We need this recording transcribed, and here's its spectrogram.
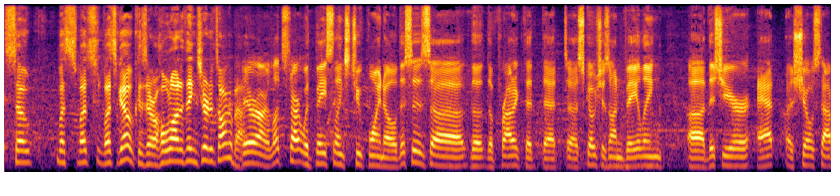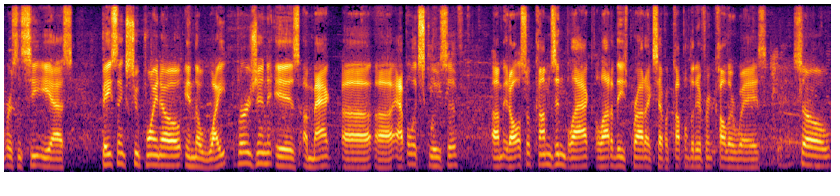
So let's let's let's go because there are a whole lot of things here to talk about. There are. Let's start with BaseLynx 2.0. This is uh, the the product that that uh, Scosche is unveiling uh, this year at uh, Showstoppers and CES. BaseLynx 2.0 in the white version is a Mac uh, uh, Apple exclusive. Um, it also comes in black. A lot of these products have a couple of different colorways. So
